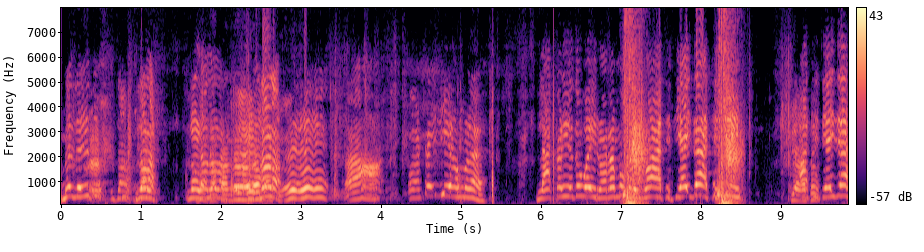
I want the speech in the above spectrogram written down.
મેં લઈ લીધું. લડા. લડા, લડા, લડા. એ, એ, એ. હા. પટાઈ દે હમણાં. લાકડીઓ તો બૈરો રમો બૈરો હાથેથી આઈ જા હાથેથી. ત્યાં જા.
